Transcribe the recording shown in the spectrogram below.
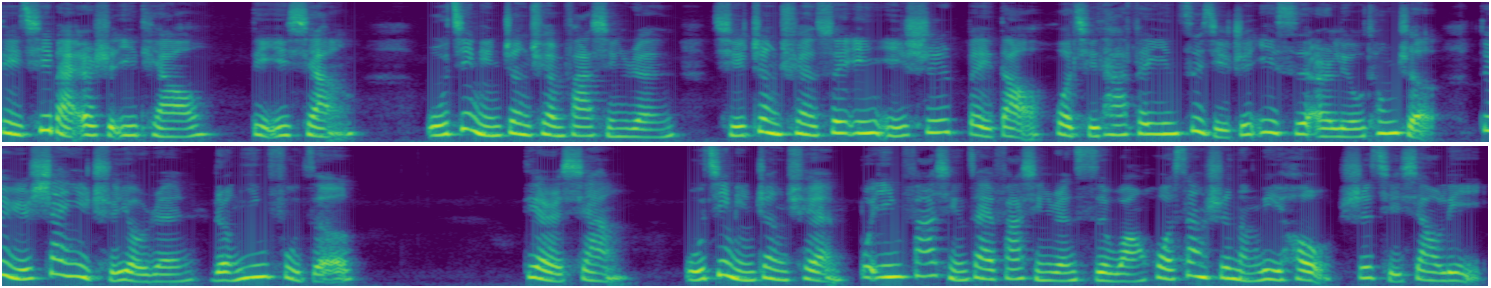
第七百二十一条第一项，无记名证券发行人，其证券虽因遗失、被盗或其他非因自己之意思而流通者，对于善意持有人仍应负责。第二项，无记名证券不因发行在发行人死亡或丧失能力后失其效力。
